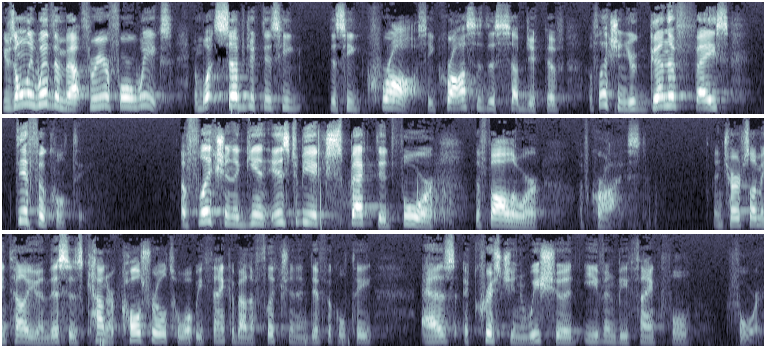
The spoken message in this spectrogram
He was only with them about three or four weeks. And what subject does he, does he cross? He crosses the subject of affliction. You're going to face difficulty. Affliction, again, is to be expected for the follower of Christ. And, church, let me tell you, and this is countercultural to what we think about affliction and difficulty. As a Christian, we should even be thankful for it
